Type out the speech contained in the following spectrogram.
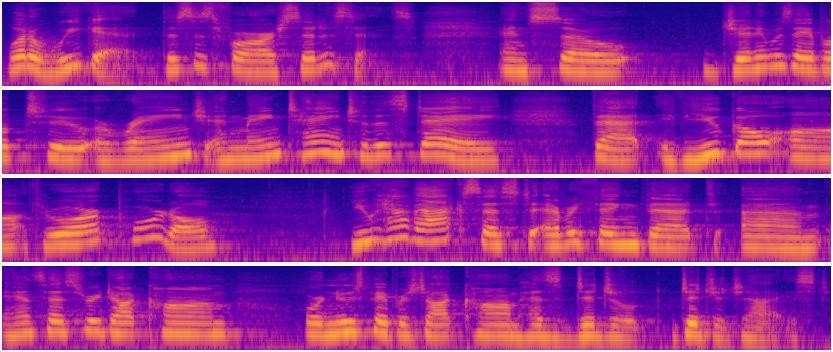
What do we get? This is for our citizens. And so Jennie was able to arrange and maintain to this day that if you go on through our portal, you have access to everything that um, Ancestry.com or newspapers.com has digital, digitized.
